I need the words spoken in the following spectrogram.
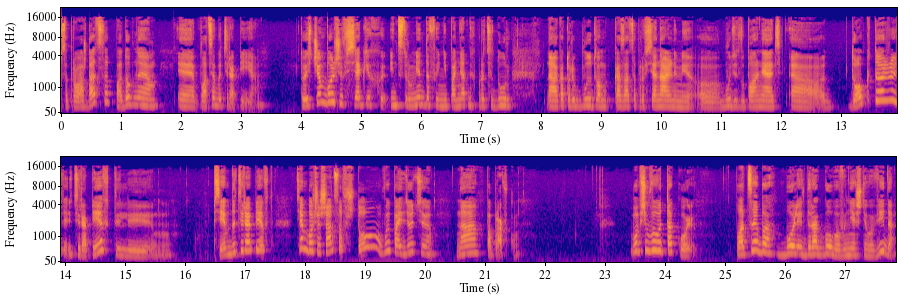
сопровождаться подобная э, плацебо-терапия. То есть чем больше всяких инструментов и непонятных процедур, э, которые будут вам казаться профессиональными, э, будет выполнять э, доктор, терапевт или псевдотерапевт, тем больше шансов, что вы пойдете на поправку. В общем, вывод такой. Плацебо более дорогого внешнего вида,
